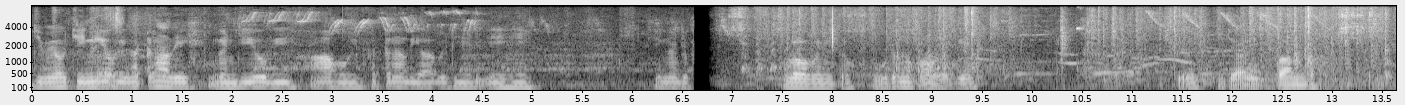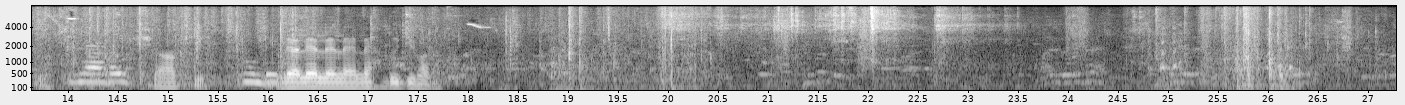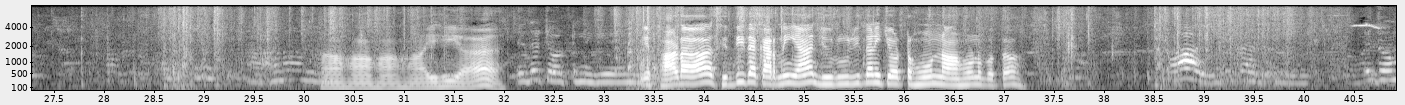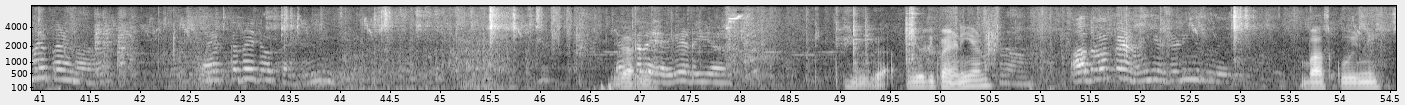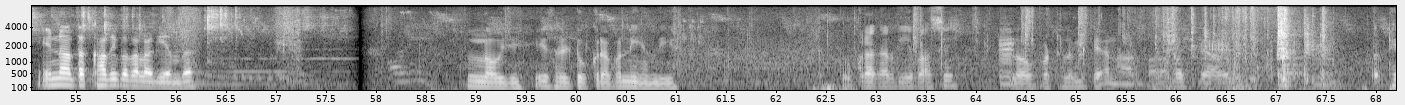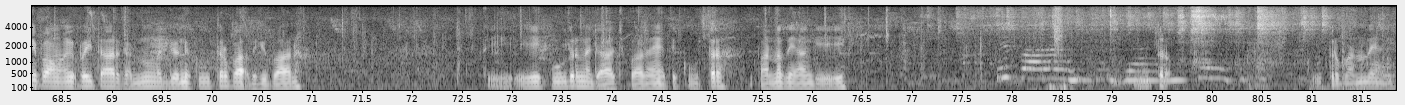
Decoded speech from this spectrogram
ਜਿਵੇਂ ਉਹ ਚੀਨੀ ਹੋ ਗਈ ਖੱਟੀਆਂ ਦੀ ਗੰਜੀ ਹੋ ਗਈ ਆਹ ਹੋ ਗਈ ਖੱਟੀਆਂ ਦੀ ਆਹ ਬੈਠੀ ਜਿਹੜੀ ਇਹ। ਇਹਨਾਂ ਚ ਲੋ ਬਈ ਮਿੱਤਰੋ ਉਧਰ ਨੂੰ ਪਾਉਣ ਲੱਗੇ ਆ। ਤੇ ਜਾਲੀ ਬੰਦ। ਲੈ ਬਈ। ਸ਼ਾਖੀ ਲੈ ਲੈ ਲੈ ਲੈ ਲੈ ਦੂਜੀ ਫੜ ਹਾਂ ਹਾਂ ਹਾਂ ਹਾਂ ਇਹੀ ਆ। ਇਹਦੇ ਚੋਟ ਨਹੀਂ ਗਏ ਇਹ ਫੜ ਸਿੱਧੀ ਤਾਂ ਕਰਨੀ ਆ ਜ਼ਰੂਰੀ ਤਾਂ ਨਹੀਂ ਚੁੱਟ ਹੋਣ ਨਾ ਹੋਣ ਪਤਾ। ਆ ਇਹਦੀ ਭੈਣ ਸੀ। ਇਹ ਦੋਵੇਂ ਭੈਣਾਂ ਇੱਕ ਦੇ ਚੋਟ ਹੈ ਨੀ। ਇੱਕ ਦੇ ਹੈਗੇ ਡੇ ਯਾਰ। ਠੀਕ ਆ ਇਹ ਉਹਦੀ ਭੈਣ ਹੀ ਆ ਨਾ। ਆ ਦੋਵੇਂ ਭੈਣਾਂ ਹੀ ਆ ਜਿਹੜੀਆਂ। ਬਸ ਕੋਈ ਨਹੀਂ ਇਹਨਾਂ ਤੱਕਾਂ ਤੇ ਪਤਾ ਲੱਗ ਜਾਂਦਾ। ਲਓ ਜੀ ਇਹ ਸਾਡੀ ਟੋਕਰਾ ਭੰਨੀ ਜਾਂਦੀ ਹੈ। ਟੋਕਰਾ ਕਰਦੀ ਹੈ ਪਾਸੇ। ਲਓ ਪੱਠਲ ਵੀ ਪਿਆ ਨਾਲ ਬਾਲਾ ਕੁਛ ਪਿਆ ਹੋਇਆ ਪੱਠੇ ਪਾਵਾਂਗੇ ਭਾਈ ਧਾਰ ਕੱਢਣ ਲੱਗੇ ਉਹਨੇ ਕਬੂਤਰ ਪਾ ਦੇ ਬਾਹਰ। ਤੇ ਇਹ ਕਬੂਤਰ ਨਾਲ ਜਾਲ ਚ ਪਾ ਰਹੇ ਤੇ ਕਬੂਤਰ ਬੰਨ ਦੇਾਂਗੇ ਕਬੂਤਰ ਕਬੂਤਰ ਬੰਨ ਦੇਾਂਗੇ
